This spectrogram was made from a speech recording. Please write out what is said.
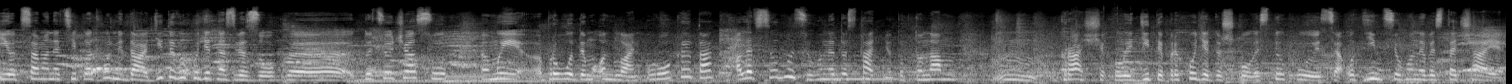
і от саме на цій платформі да, діти виходять на зв'язок. Е, До цього часу ми проводимо онлайн уроки, так але все одно цього недостатньо. Тобто нам м, краще, коли діти приходять до школи, спілкуються. От їм цього не вистачає.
